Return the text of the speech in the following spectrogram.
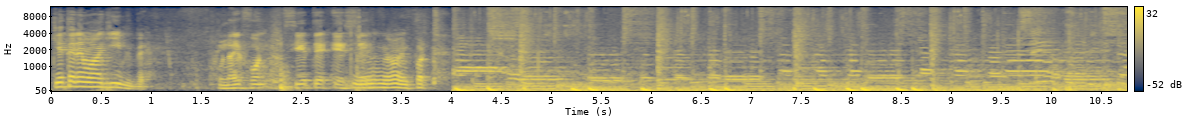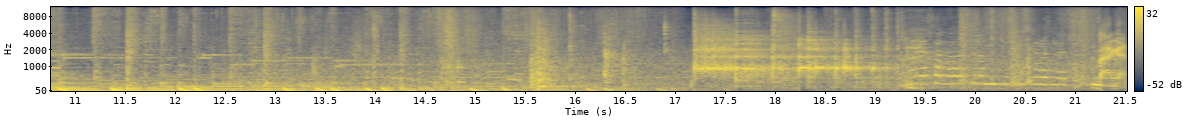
¿Qué tenemos aquí, Pipe? Un iPhone 7S. No me importa. Bacán.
